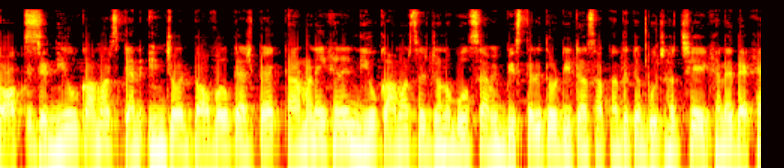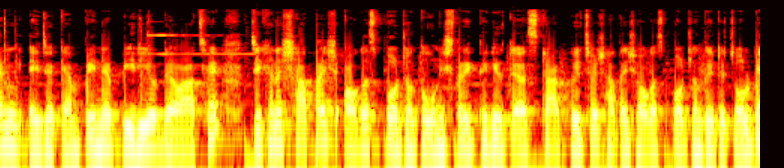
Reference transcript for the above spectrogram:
dogs যে new comers can enjoy double cashback তার মানে এখানে নিউ কামার্সের জন্য বলছে, আমি বিস্তারিত ডিটেলস আপনাদেরকে বুঝাচ্ছি। এখানে দেখেন এই যে ক্যাম্পেইনের পিরিয়ড দেওয়া আছে, যেখানে সাতাইশ অগস্ট পর্যন্ত, উনিশ তারিখ থেকে স্টার্ট হয়েছে, সাতাইশ অগস্ট পর্যন্ত এটা চলবে।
